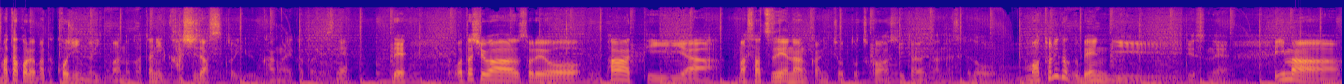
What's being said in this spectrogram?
またこれはまた個人の一般の方に貸し出すという考え方ですね。で私はそれをパーティーや、まあ、撮影なんかにちょっと使わせていただいたんですけどまあとにかく便利ですね。今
